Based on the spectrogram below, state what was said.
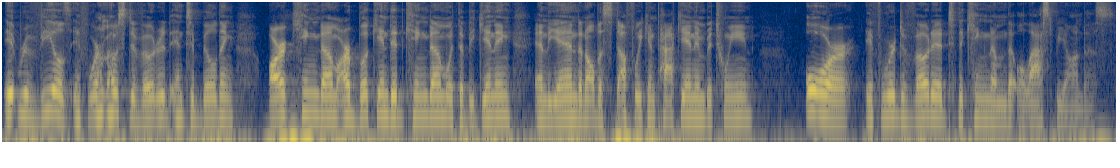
It reveals if we're most devoted into building our kingdom, our bookended kingdom with the beginning and the end and all the stuff we can pack in in between, or if we're devoted to the kingdom that will last beyond us,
